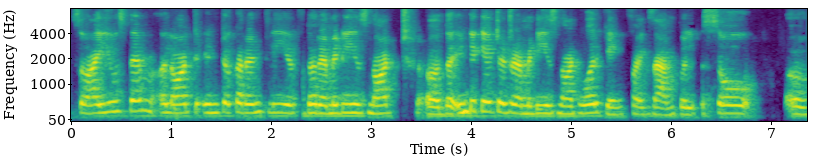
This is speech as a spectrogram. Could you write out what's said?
so I use them a lot intercurrently if the remedy is not, uh, the indicated remedy is not working, for example. So uh,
